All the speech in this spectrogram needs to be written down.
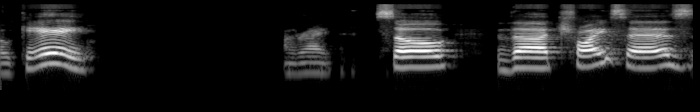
Okay. All right. So the choices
